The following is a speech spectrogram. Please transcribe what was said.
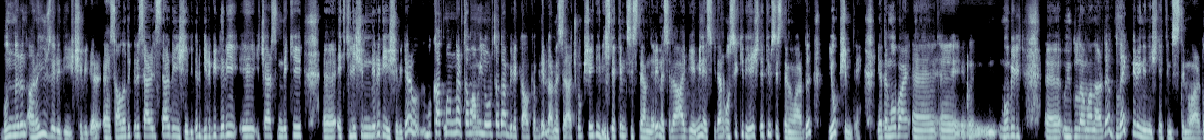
Bunların arayüzleri değişebilir, e, sağladıkları servisler değişebilir, birbirleri e, içerisindeki e, etkileşimleri değişebilir. Bu katmanlar tamamıyla ortadan bile kalkabilirler. Mesela çok şey değil, işletim sistemleri, mesela IBM'in eskiden OS2 diye işletim sistemi vardı. Yok şimdi. Ya da mobil e, e, mobil e, uygulamalarda BlackBerry'nin işletim sistemi vardı.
